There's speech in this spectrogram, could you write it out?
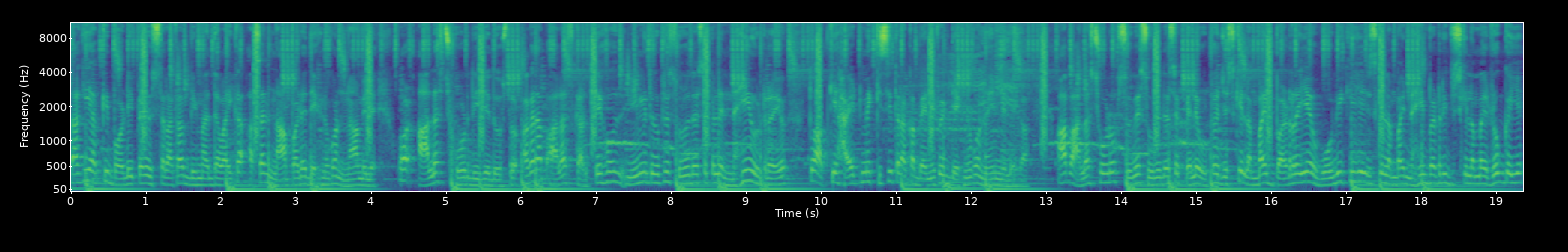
ताकि आपकी बॉडी पर उस तरह का बीमार दवाई का असर ना पड़े, देखने को ना मिले। और आलस छोड़ दीजिए दोस्तों। अगर आप आलस करते हो, नियमित रूप से सूर्योदय से पहले नहीं उठ रहे हो तो आपकी हाइट में किसी तरह का बेनिफिट देखने को नहीं मिलेगा। आप आलस छोड़ो, सुबह सूर्योदय से पहले उठो, जिसकी लंबाई बढ़ रही है, वो भी कीजिए, जिसकी लंबाई नहीं बढ़ रही, जिसकी लंबाई रुक गई है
